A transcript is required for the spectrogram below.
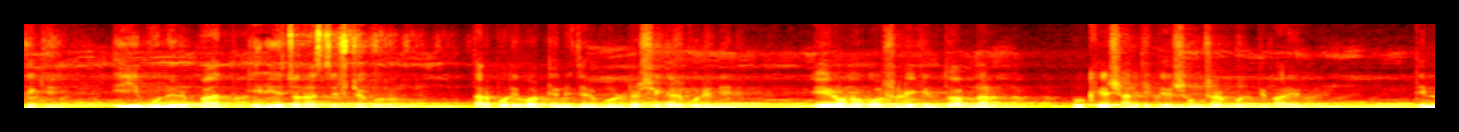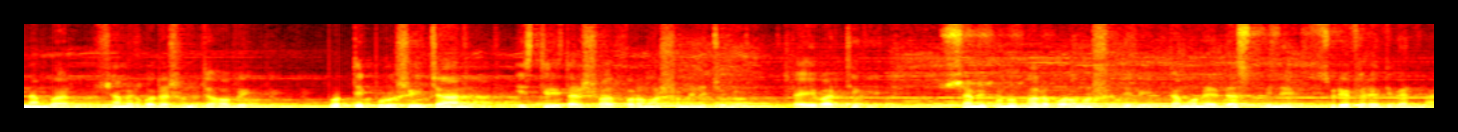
থেকে এই ভুলের ফাঁদ এড়িয়ে চলার চেষ্টা করুন। তার পরিবর্তে নিজের ভুলটা স্বীকার করে নিন। এই রণকৌশলে কিন্তু আপনার সুখে শান্তিতে সংসার করতে পারেন। তিন নাম্বার, স্বামীর কথা শুনতে হবে। প্রত্যেক পুরুষই চান স্ত্রী তার সৎ পরামর্শ মেনে চলুন তাই এবার থেকে স্বামী কোনো ভালো পরামর্শ দিলে তেমনের ডাস্টবিনে ছুঁড়ে ফেলে দিবেন না।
